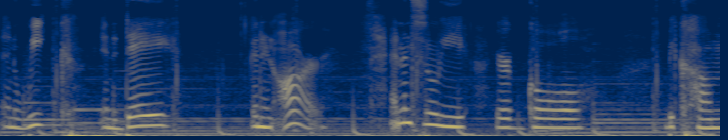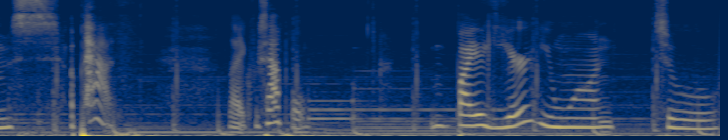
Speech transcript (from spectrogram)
in a week, in a day, in an hour. And instantly, your goal becomes a path. Like, for example, by a year, you want to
